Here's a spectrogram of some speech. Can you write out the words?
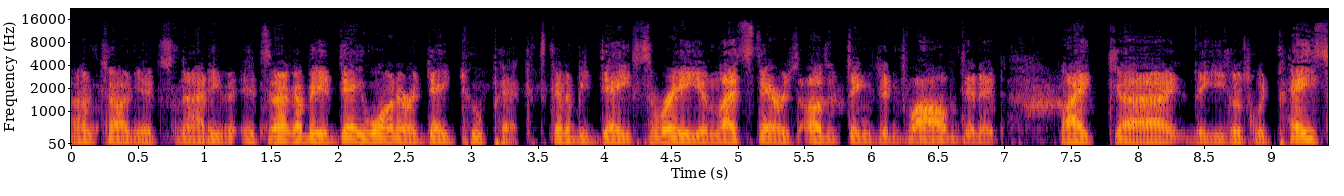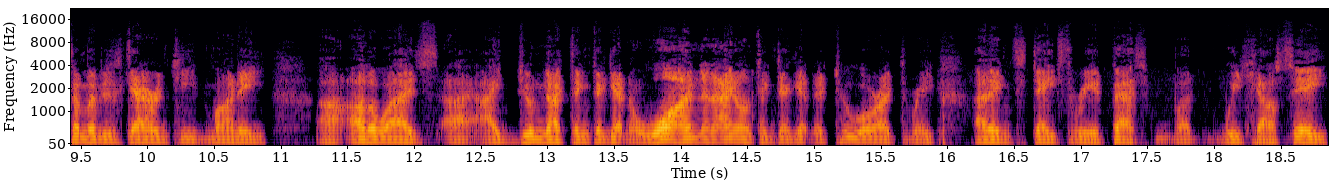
I'm telling you, it's not even. It's not going to be a day one or a day two pick. It's going to be day three, unless there's other things involved in it, like uh, the Eagles would pay some of his guaranteed money. Uh, otherwise, I, I, do not think they're getting a one, and I don't think they're getting a two or a three. I think it's day three at best, but we shall see.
